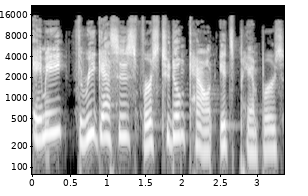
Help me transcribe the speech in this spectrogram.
Amy, three guesses. First two don't count. It's Pampers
